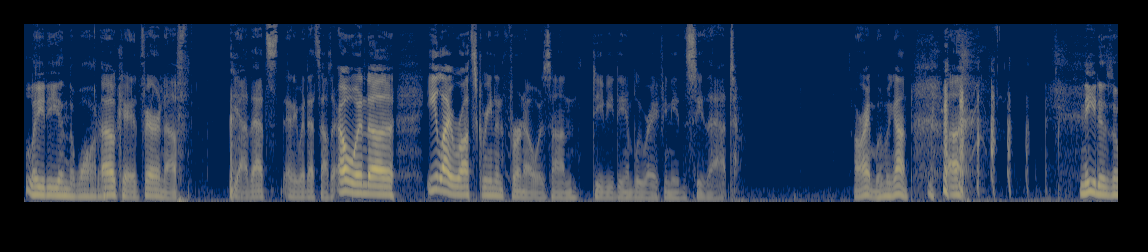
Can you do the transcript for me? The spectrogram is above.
Lady in the Water. Okay, fair enough. Yeah, that's anyway. That's out there. Oh, and uh, Eli Roth's Green Inferno is on DVD and Blu-ray if you need to see that. All right, moving on. Uh, Neat is a,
